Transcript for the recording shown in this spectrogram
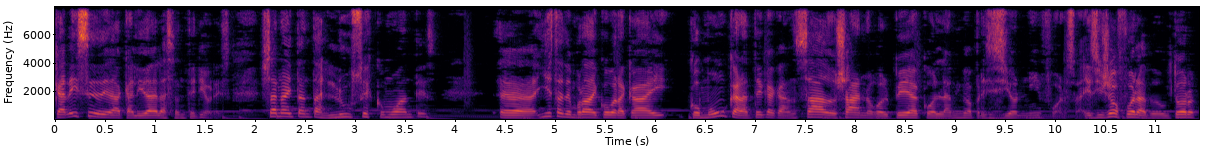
carece de la calidad de las anteriores. Ya no hay tantas luces como antes, eh, y esta temporada de Cobra Kai, como un karateca cansado, ya no golpea con la misma precisión ni fuerza. Y si yo fuera productor,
